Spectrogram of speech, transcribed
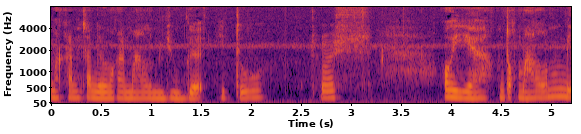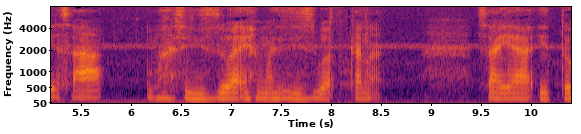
makan sambil makan malam juga gitu. Terus oh iya untuk malam biasa mahasiswa ya mahasiswa. Karena saya itu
